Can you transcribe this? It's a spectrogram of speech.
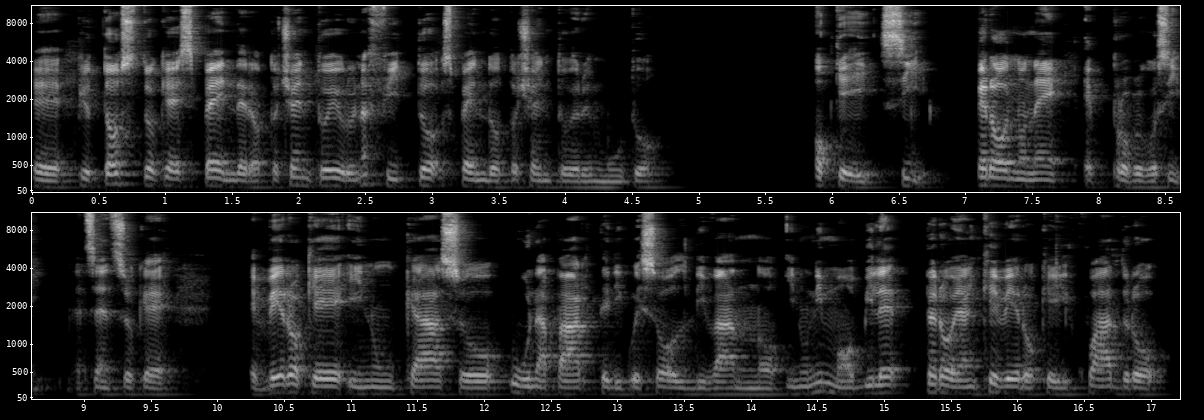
eh, piuttosto che spendere 800 euro in affitto, spendo 800 euro in mutuo. Ok, sì, però non è, è proprio così, nel senso che è vero che in un caso una parte di quei soldi vanno in un immobile, però è anche vero che il quadro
